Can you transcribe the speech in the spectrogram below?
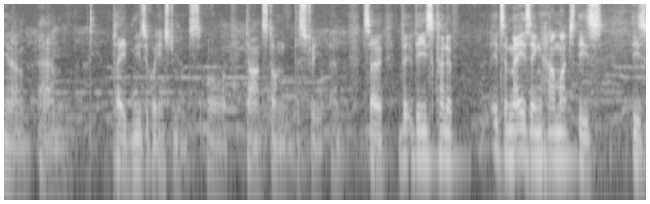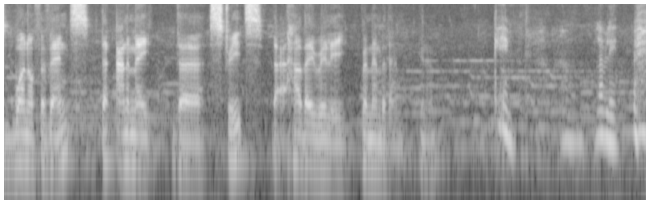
you know um, played musical instruments or danced on the street. And so th- these kind of it's amazing how much these these one-off events that animate the streets that how they really remember them you know Okay, um, lovely.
